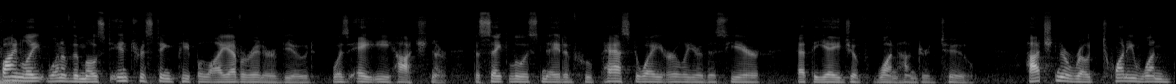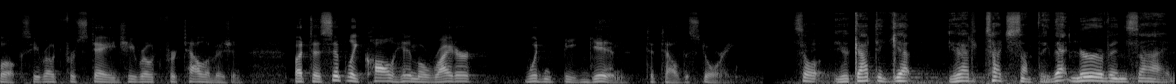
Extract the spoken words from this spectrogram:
Finally, one of the most interesting people I ever interviewed was A.E. Hotchner, the St. Louis native who passed away earlier this year at the age of 102. Hotchner wrote 21 books. He wrote for stage, he wrote for television. But to simply call him a writer wouldn't begin to tell the story. So you got to get, you got to touch something, that nerve inside,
